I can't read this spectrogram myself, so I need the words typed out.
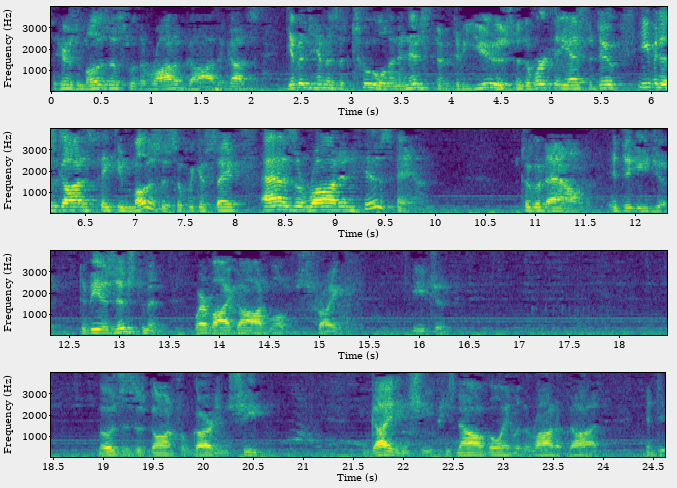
So here's Moses with the rod of God that God's given to him as a tool and an instrument to be used in the work that he has to do, even as God is taking Moses, if we could say, as a rod in his hand to go down into Egypt, to be his instrument whereby God will strike Egypt. Moses has gone from guarding sheep guiding sheep. He's now going with the rod of God into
